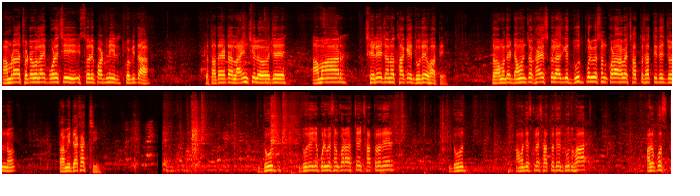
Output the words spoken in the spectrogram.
আমরা ছোটবেলায় পড়েছি ঈশ্বরী পাটনির কবিতা। তো তাতে একটা লাইন ছিল যে, আমার ছেলে যেন থাকে দুধে ভাতে। তো আমাদের ডামনচক হাই স্কুলে আজকে দুধ পরিবেশন করা হবে ছাত্রছাত্রীদের জন্য। তো আমি দেখাচ্ছি। দুধ, দুধে যে পরিবেশন করা হচ্ছে ছাত্রদের, দুধ, আমাদের স্কুলের ছাত্রদের দুধ ভাত আলু পোস্ত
